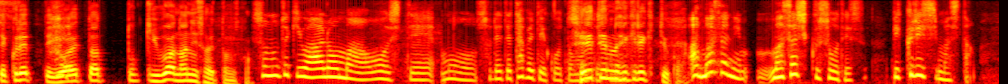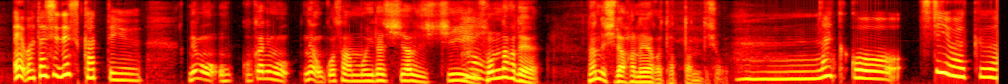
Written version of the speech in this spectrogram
てくれって言われた時は何されてたんですか？その時はアロマをしてもうそれで食べていこうと思って。た晴天の霹靂っていうか。あまさにまさしくそうです。びっくりしました。え私ですか？っていう。でもほ他にもねお子さんもいらっしゃるし、はい。その中でなんで白羽の矢が立ったんでしょう？うーんなんかこう父曰く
